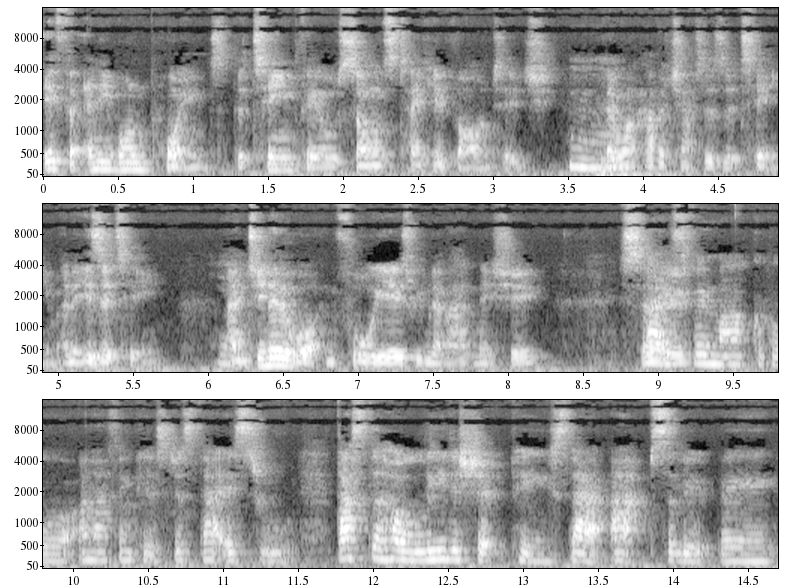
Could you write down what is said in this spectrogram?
if at any one point the team feels someone's taking advantage, they want to have a chat as a team, and it is a team. Yeah. And do you know what? In four years, we've never had an issue. So That's remarkable, and I think it's just that is that's the whole leadership piece that absolutely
